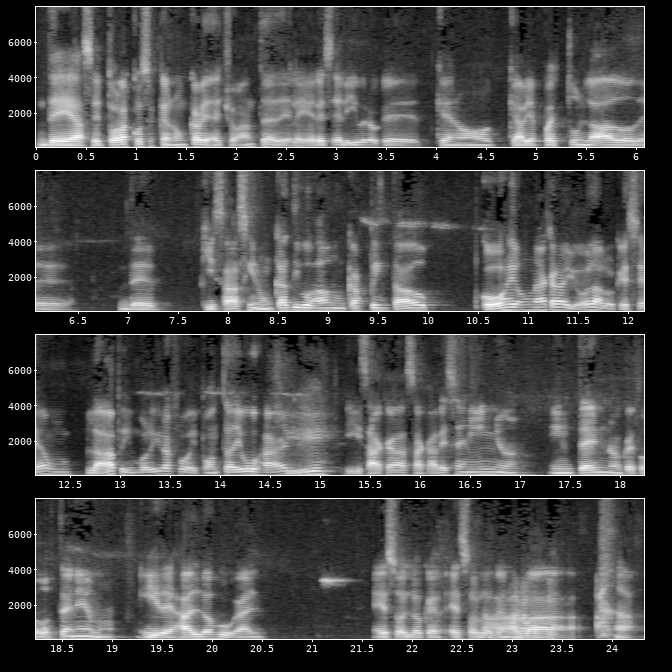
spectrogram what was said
de, hacer todas las cosas que nunca había hecho antes, de leer ese libro que, no, que habías puesto a un lado, de, de quizás si nunca has dibujado, nunca has pintado, coge una crayola, lo que sea, un lápiz, un bolígrafo y ponte a dibujar y saca, sacar ese niño interno que todos tenemos y dejarlo jugar eso es lo que, eso es lo que nos va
